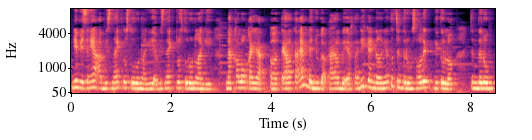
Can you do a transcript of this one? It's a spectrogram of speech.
dia biasanya habis naik terus turun lagi, habis naik terus turun lagi. Nah kalau kayak uh, eh, TLKM dan juga KLBF tadi candlenya tuh cenderung solid gitu loh, cenderung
